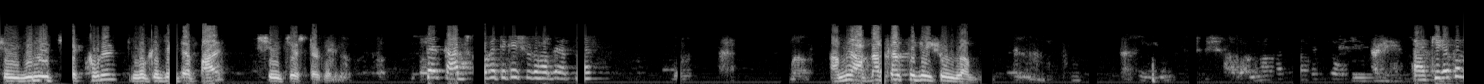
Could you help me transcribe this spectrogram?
সেইগুলো চেক করে লোকে যেটা পায় সেই চেষ্টা করবে। স্যার কাজ কবে থেকে শুরু হবে আপনার? আমি আপনার কাছ থেকেই শুনলাম। কীরকম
